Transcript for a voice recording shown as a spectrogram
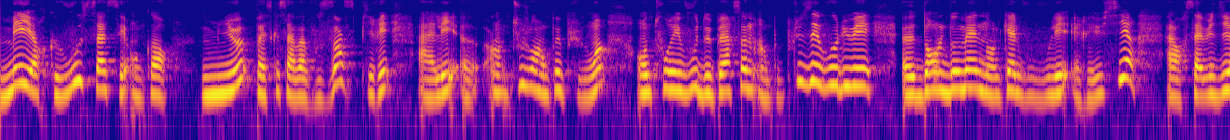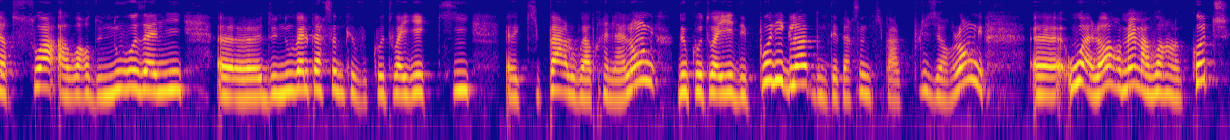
meilleures que vous, ça c'est encore mieux parce que ça va vous inspirer à aller euh, toujours un peu plus loin. Entourez-vous de personnes un peu plus évoluées euh, dans le domaine dans lequel vous voulez réussir. Alors ça veut dire soit avoir de nouveaux amis, euh, de nouvelles personnes que vous côtoyez qui qui parlent ou apprennent la langue, de côtoyer des polyglottes, donc des personnes qui parlent plusieurs langues, ou alors même avoir un coach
